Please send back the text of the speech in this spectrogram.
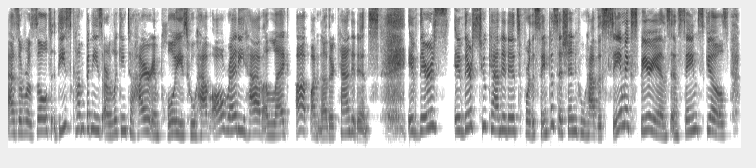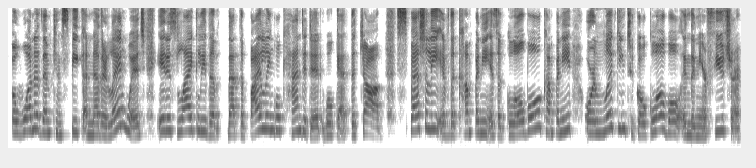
As a result, these companies are looking to hire employees who have already have a leg up on other candidates. If there's if there's two candidates for the same position who have the same experience and same skills, but one of them can speak another language, it is likely the, that the bilingual candidate will get the job, especially if the company is a global company or looking to go global in the near future.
